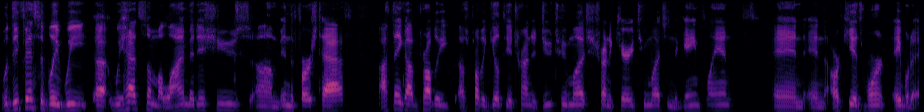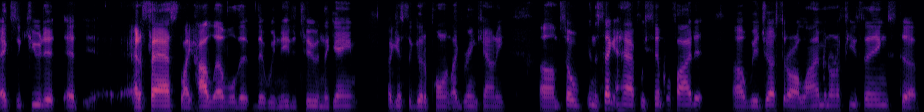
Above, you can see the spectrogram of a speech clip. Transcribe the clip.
Well, defensively, we uh, we had some alignment issues um, in the first half. I think I'm probably I was probably guilty of trying to do too much, trying to carry too much in the game plan, and and our kids weren't able to execute it at at a fast like high level that that we needed to in the game against a good opponent like Greene County. Um, so in the second half, we simplified it. Uh, we adjusted our alignment on a few things to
